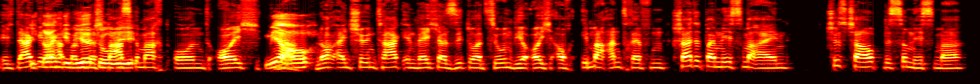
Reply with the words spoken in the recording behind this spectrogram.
Ich danke, ich danke dir, hat dir, wieder Tobi. Spaß gemacht und euch Mir ja, auch. noch einen schönen Tag, in welcher Situation wir euch auch immer antreffen. Schaltet beim nächsten Mal ein. Tschüss, ciao, bis zum nächsten Mal.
